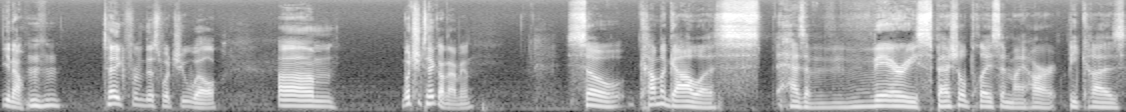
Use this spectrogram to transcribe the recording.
you know, take from this what you will. Um, what's your take on that, man? So Kamigawa has a very special place in my heart because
